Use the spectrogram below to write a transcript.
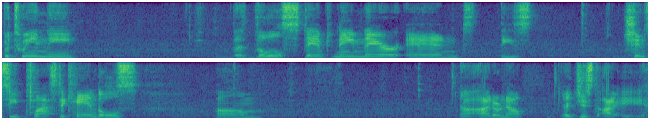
between the, the the little stamped name there and these chintzy plastic handles. Um, I don't know. It just I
